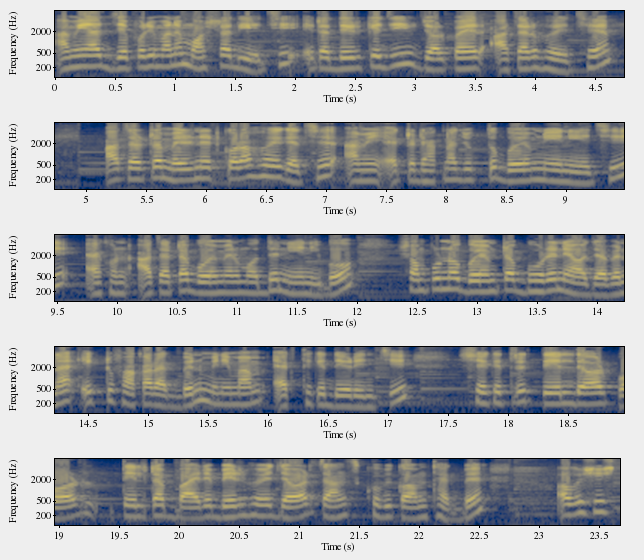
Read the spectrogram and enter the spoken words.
আমি আজ যে পরিমাণে মশলা দিয়েছি, এটা দেড় কেজি জলপাইয়ের আচার হয়েছে। আচারটা ম্যারিনেট করা হয়ে গেছে। আমি একটা ঢাকনাযুক্ত বয়ম নিয়ে নিয়েছি। এখন আচারটা বয়মের মধ্যে নিয়ে নিব। সম্পূর্ণ বয়মটা ভরে নেওয়া যাবে না। একটু ফাঁকা রাখবেন, মিনিমাম এক থেকে দেড় ইঞ্চি। সেক্ষেত্রে তেল দেওয়ার পর তেলটা বাইরে বের হয়ে যাওয়ার চান্স খুবই কম থাকবে। অবশিষ্ট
